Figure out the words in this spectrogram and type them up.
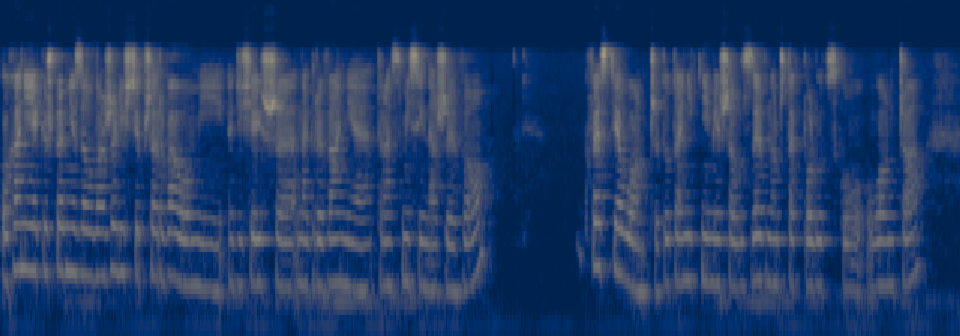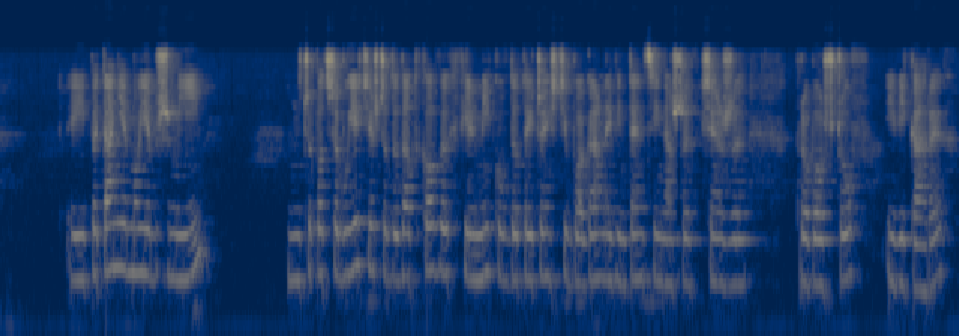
Kochani, jak już pewnie zauważyliście, przerwało mi dzisiejsze nagrywanie transmisji na żywo. Kwestia łączy. Tutaj nikt nie mieszał z zewnątrz, tak po ludzku łącza. I pytanie moje brzmi, czy potrzebujecie jeszcze dodatkowych filmików do tej części błagalnej w intencji naszych księży proboszczów i wikarych?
